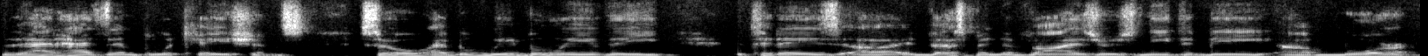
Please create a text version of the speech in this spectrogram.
that has implications. So I, we believe the today's uh, investment advisors need to be uh, more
